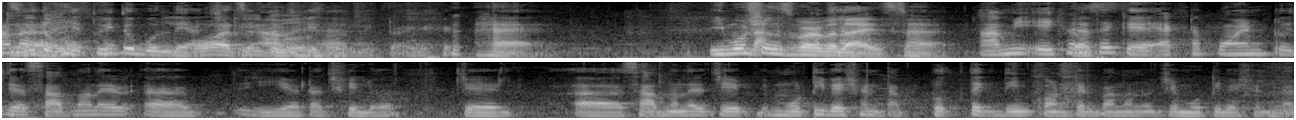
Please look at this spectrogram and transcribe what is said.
না, এই তুই তো বললি আচ্ছা। হ্যাঁ। ইমোশনস ভার্বালাইজড হ্যাঁ। আমি Yes. থেকে একটা পয়েন্ট যে সাদমানের আহ, ইয়েটা ছিল যে আহ, সাদমানের যে মোটিভেশনটা প্রত্যেক দিন কন্টেন্ট বানানোর যে মোটিভেশনটা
